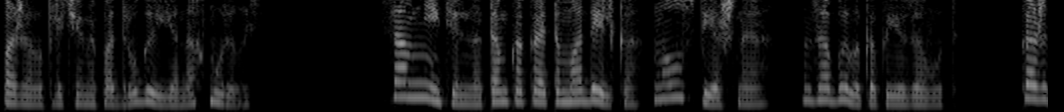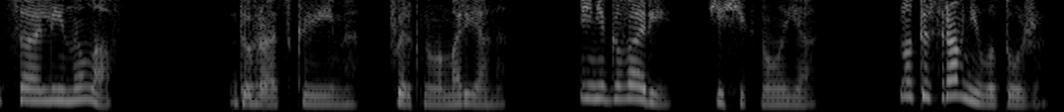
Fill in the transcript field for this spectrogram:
Пожала плечами подруга, и я нахмурилась. Сомнительно, там какая-то моделька, но успешная. Забыла, как ее зовут. Кажется, Алина Лав. Дурацкое имя, фыркнула Марьяна. И не говори, хихикнула я. Но ты сравнила тоже.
